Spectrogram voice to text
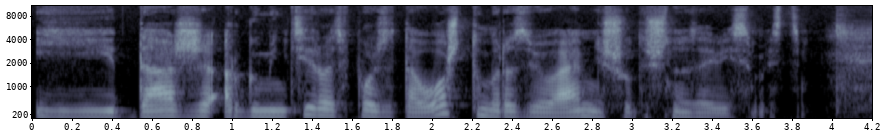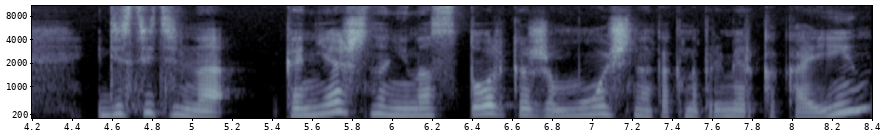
и даже аргументировать в пользу того, что мы развиваем нешуточную зависимость. И действительно, конечно, не настолько же мощно, как, например, кокаин,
